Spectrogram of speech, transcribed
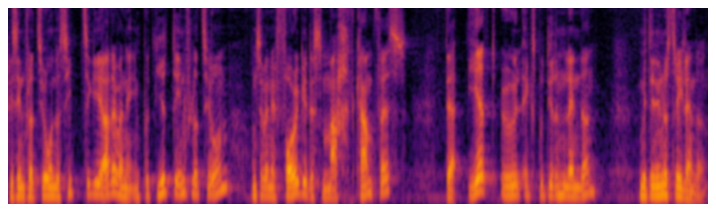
Diese Inflation der 70er Jahre war eine importierte Inflation und sie war eine Folge des Machtkampfes der Erdöl exportierenden Ländern mit den Industrieländern.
